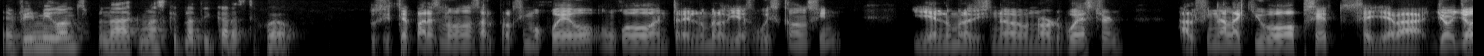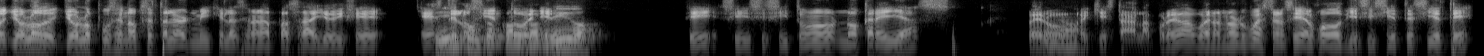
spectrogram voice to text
En fin Migons pues nada más que platicar este juego. Pues si te parece, nos vamos al próximo juego, un juego entre el número 10 Wisconsin y el número 19 Northwestern. Al final aquí hubo offset, se lleva, yo, yo, yo, lo, yo lo puse en offset alert Mickey la semana pasada, yo dije, este lo siento venir. Sí, sí, sí, sí, tú no, creías, pero aquí está la prueba. Bueno, Northwestern sería el juego 17-7.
